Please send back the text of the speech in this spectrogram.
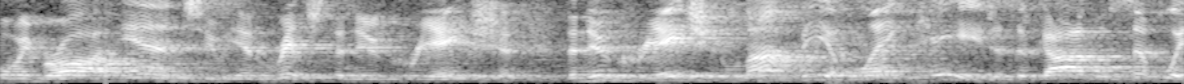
will be brought in to enrich the new creation. The new creation will not be a blank page, as if God will simply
